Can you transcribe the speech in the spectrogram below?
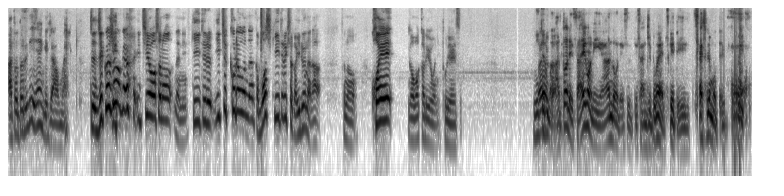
後取りでええやんけ、じゃあお前。じゃ自己紹介は一応その何？聞いてる？一応これをなんかもし聞いてる人がいるならその声が分かるようにとりあえず似てるから、ね、後で最後に安藤ですって30分ぐらいつけて、最初に持ってこいよ。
